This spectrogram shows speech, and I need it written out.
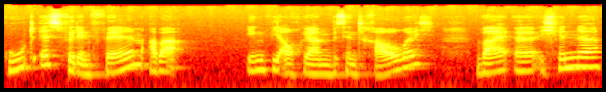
gut ist für den Film, aber irgendwie auch ja ein bisschen traurig, weil äh, ich finde,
